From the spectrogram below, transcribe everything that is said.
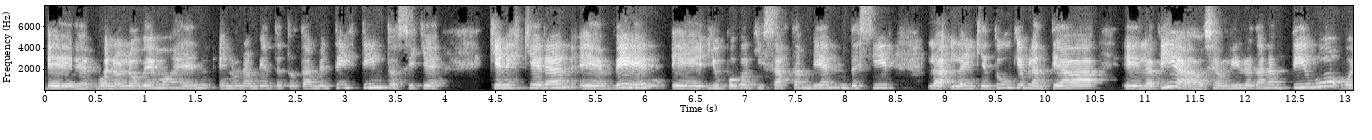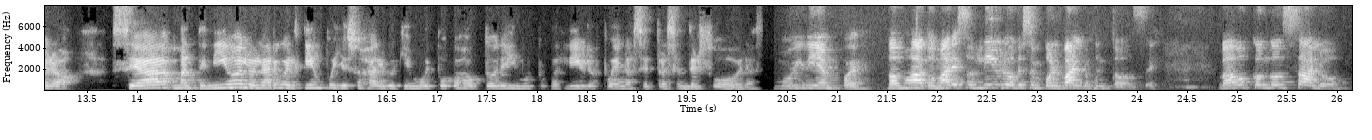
Eh, bueno, lo vemos en, un ambiente totalmente distinto, así que quienes quieran eh, ver eh, y un poco quizás también decir la, inquietud que planteaba la Pía, o sea, un libro tan antiguo, bueno, se ha mantenido a lo largo del tiempo y eso es algo que muy pocos autores y muy pocos libros pueden hacer trascender sus obras. Muy bien, pues vamos a tomar esos libros, desempolvarlos entonces. Vamos con Gonzalo.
